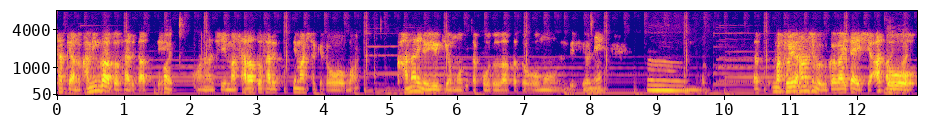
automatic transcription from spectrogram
さっきあのカミングアウトされたってはい。お話、まあ、さらっとされてましたけど、まあ、かなりの勇気を持った行動だったと思うんですよね。うん。だまあ、そういう話も伺いたいし、あと、はいはい。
